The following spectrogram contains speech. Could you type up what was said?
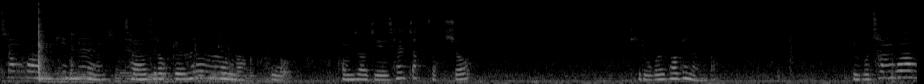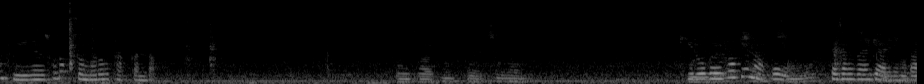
참고한 피는 자연스럽게 흐르도록 놔두고 검사지에 살짝 적셔 기록을 확인한다. 그리고 참고한 부위는 소독솜으로 닦은다. 검사 흉부 측면 기록을 확인하고 대상자에게 알린다.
